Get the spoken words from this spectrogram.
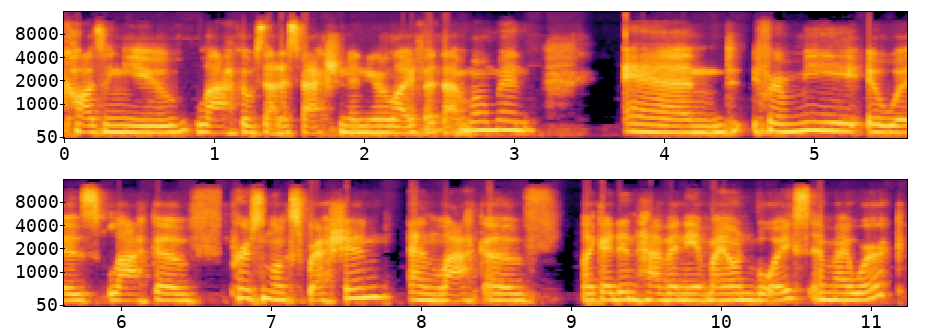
causing you lack of satisfaction in your life at that moment. And for me, it was lack of personal expression and lack of like I didn't have any of my own voice in my work.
